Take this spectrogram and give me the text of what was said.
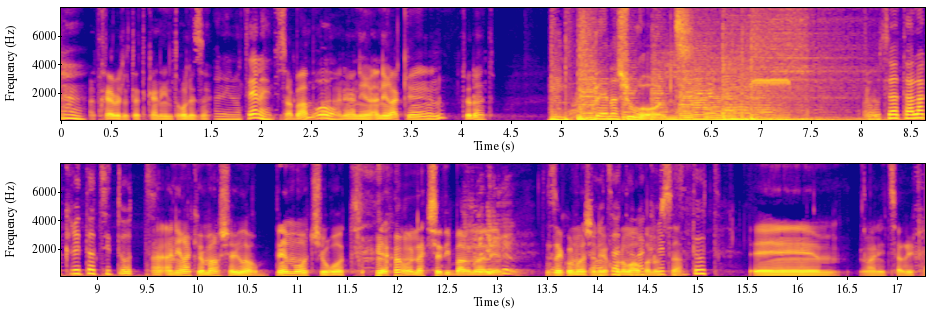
את חייבת לתת כאן אינטרו לזה. אני נותנת. סבבה? אני- אני אני רק, אה, את יודעת. בין השורות. אתה רוצה אתה להקריא את הציטוט? אני רק אומר שהיו הרבה מאוד שורות, העונה שדיברנו עליהן. זה כל מה שאני אתה יכול רוצה לומר אתה להקריא את בנוסף. הציטוט? אה, אני צריך...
